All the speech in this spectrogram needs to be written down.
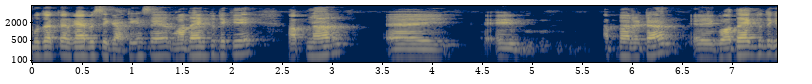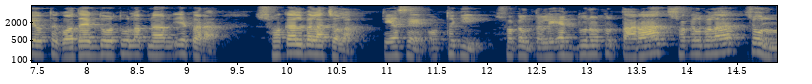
মুজাক্কার গায়ে বেশি গা ঠিক আছে? গদা এক দু থেকে আপনার এই আপনার এটা গদা এক দু থেকে অর্থ গদা এক দু অর্থ হলো আপনার ইয়ে করা, সকালবেলা চলা। ঠিক আছে? অর্থ কি? সকাল, তাহলে এক দু অর্থ তারা সকালবেলা চলল।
